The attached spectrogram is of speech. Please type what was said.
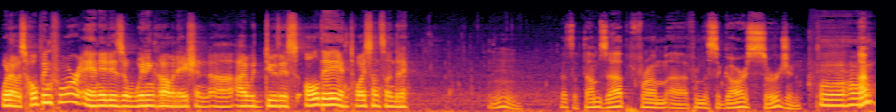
what I was hoping for, and it is a winning combination. Uh, I would do this all day and twice on Sunday. That's a thumbs up from uh, from the cigar surgeon. Uh-huh. I'm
